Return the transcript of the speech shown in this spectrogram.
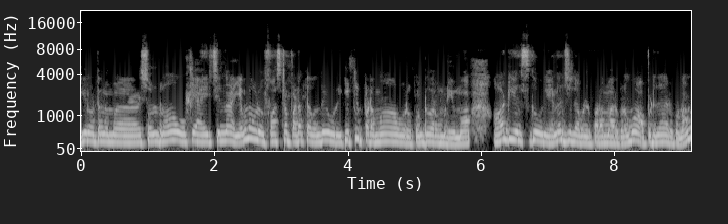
ஹீரோட்ட நம்ம சொல்றோம் ஓகே ஆயிடுச்சுன்னா எவ்வளவு எவ்வளவு ஃபாஸ்டா படத்தை வந்து ஒரு ஹிட் படமா ஒரு கொண்டு வர முடியுமோ ஆடியன்ஸ்க்கு ஒரு எனர்ஜி லெவல் படமா இருக்கணுமோ அப்படிதான் இருக்கணும்.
